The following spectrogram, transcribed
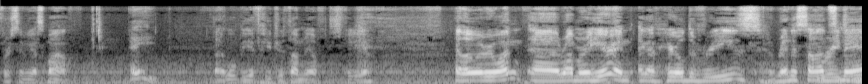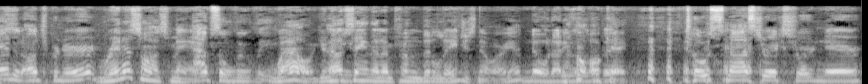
First thing we got smile. Hey. That will be a future thumbnail for this video. Hello everyone, uh, Rob Murray here, and I have Harold DeVries, Renaissance Greetings. man and entrepreneur. Renaissance man. Absolutely. Wow, you're I not mean- saying that I'm from the Middle Ages now, are you? No, not even a little okay. Toastmaster extraordinaire,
